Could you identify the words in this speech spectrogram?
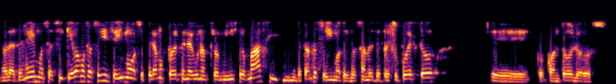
No la tenemos, así que vamos a seguir, seguimos, esperamos poder tener algunos otros ministros más y, mientras tanto seguimos desglosando este presupuesto eh, con, con, todos los,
